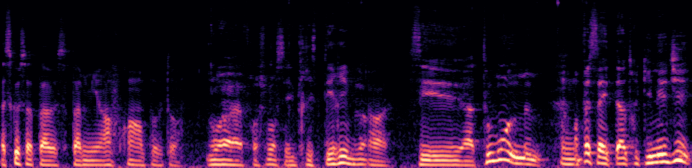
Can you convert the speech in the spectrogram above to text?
est-ce que ça t'a mis un frein un peu, toi? Ouais, franchement, c'est une crise terrible. hein. Ouais. C'est à tout le monde même. Mm. En fait, ça a été un truc inédit.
